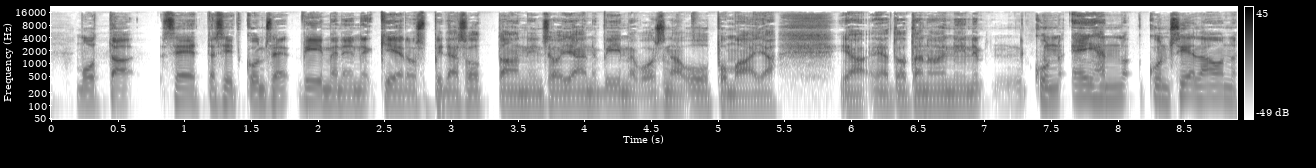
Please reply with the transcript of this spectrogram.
mutta se, että sitten kun se viimeinen kierros pitäisi ottaa, niin se on jäänyt viime vuosina uupumaan. Ja, ja, ja tota noin, niin kun, eihän, kun siellä on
